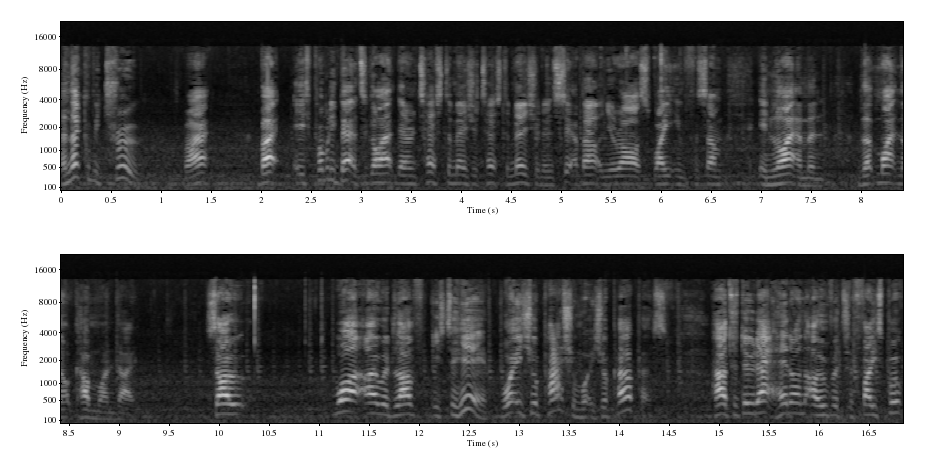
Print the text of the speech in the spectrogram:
And that could be true, right? But it's probably better to go out there and test a measure, test a measure, and sit about on your ass waiting for some enlightenment that might not come one day. So, what I would love is to hear what is your passion, what is your purpose. How to do that, head on over to Facebook,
